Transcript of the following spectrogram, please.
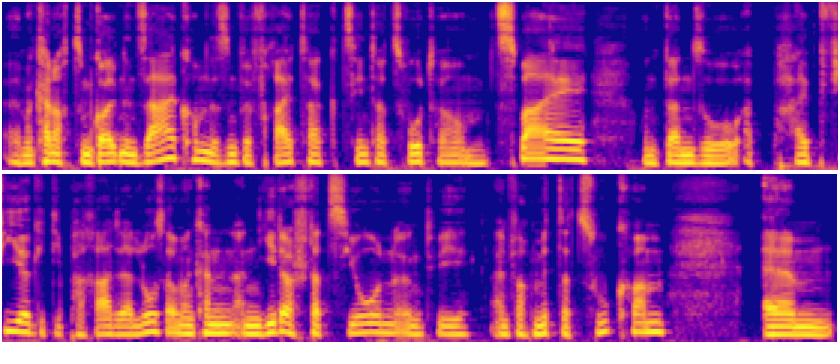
äh, man kann auch zum Goldenen Saal kommen, da sind wir Freitag, 10.2. um zwei und dann so ab halb vier geht die Parade da los. Aber man kann an jeder Station irgendwie einfach mit dazukommen. Ähm,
